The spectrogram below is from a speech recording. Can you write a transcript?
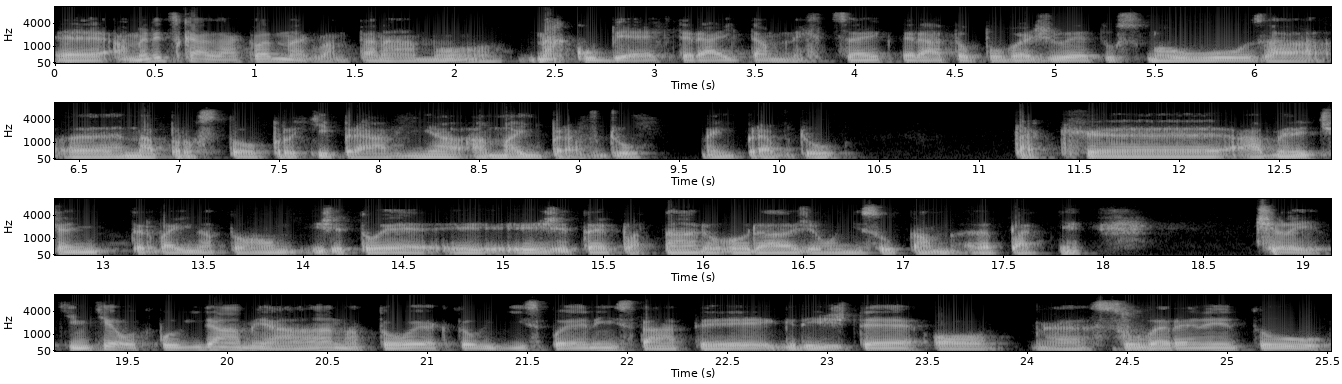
eh, americká základna Guantanamo na Kubě, která ji tam nechce, která to považuje tu smlouvu za eh, naprosto protiprávní a, a mají pravdu, mají pravdu, tak eh, američani trvají na tom, že to, je, že to je platná dohoda, že oni jsou tam eh, platně. Čili tím tě odpovídám já na to, jak to vidí Spojené státy, když jde o eh, suverenitu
